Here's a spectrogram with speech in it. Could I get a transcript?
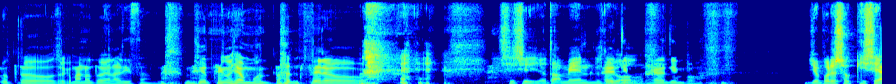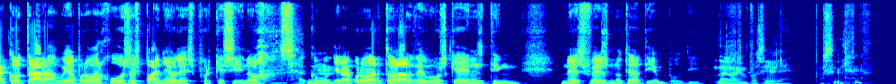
Otro, otro que me anoto, ¿eh? La lista. Tengo ya un montón, pero... sí, sí, yo también. Digo... tiempo, Yo por eso quise acotar a voy a probar juegos españoles, porque si no, o sea, como mm. quiera probar todas las demos que hay en Steam Nesfest, no te da tiempo, tío. No, no, imposible, imposible.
